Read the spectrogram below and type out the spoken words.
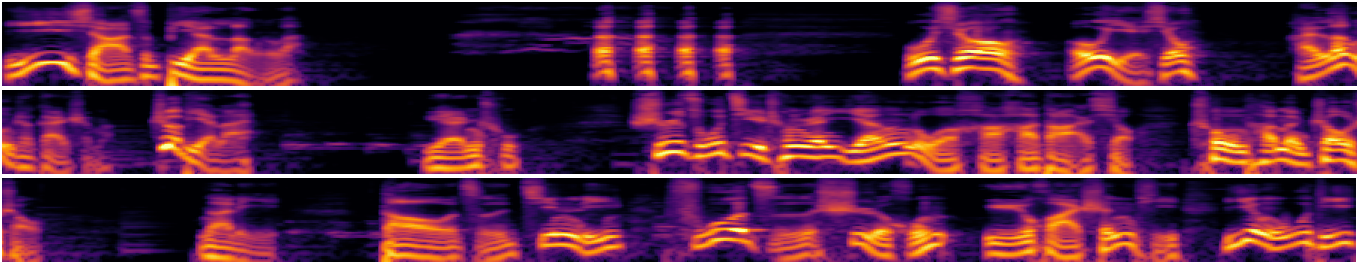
一下子变冷了。哈哈哈哈吴兄，欧野兄，还愣着干什么？这边来！远处，师族继承人阎罗哈哈大笑，冲他们招手。那里，道子、金鳞、佛子、世红、羽化神体、应无敌、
